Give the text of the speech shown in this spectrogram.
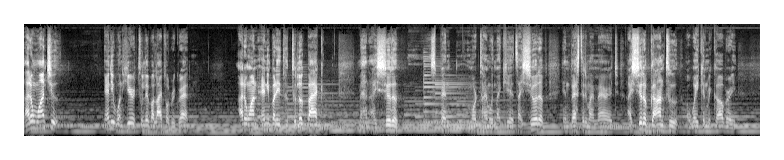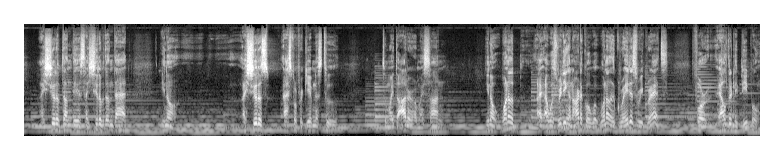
I don't want you, anyone here, to live a life of regret. I don't want anybody to, to look back, man, I should have spent more time with my kids. I should have invested in my marriage. I should have gone to Awaken Recovery. I should have done this. I should have done that. You know, I should have asked for forgiveness to, to my daughter or my son. You know, one of the, I, I was reading an article, one of the greatest regrets for elderly people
